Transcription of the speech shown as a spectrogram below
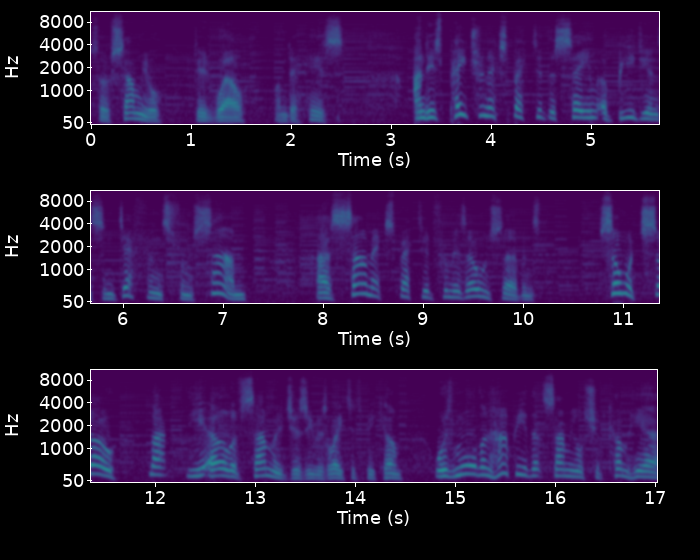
so Samuel did well under his. And his patron expected the same obedience and deference from Sam as Sam expected from his own servants. So much so that the Earl of Sandwich, as he was later to become, was more than happy that Samuel should come here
